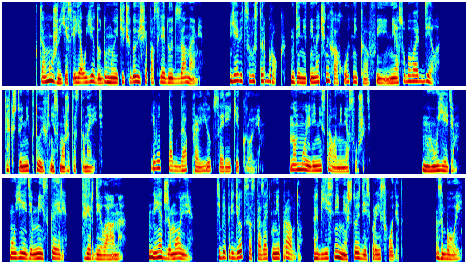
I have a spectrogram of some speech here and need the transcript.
К тому же, если я уеду, думаю, эти чудовища последуют за нами. Явится в Эстерброк, где нет ни ночных охотников и ни особого отдела, так что никто их не сможет остановить. И вот тогда прольются реки крови. Но Молли не стала меня слушать. «Мы уедем, уедем, мисс Кэрри», — твердила она. «Нет же, Молли, тебе придется сказать мне правду. Объясни мне, что здесь происходит». «Сбой.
